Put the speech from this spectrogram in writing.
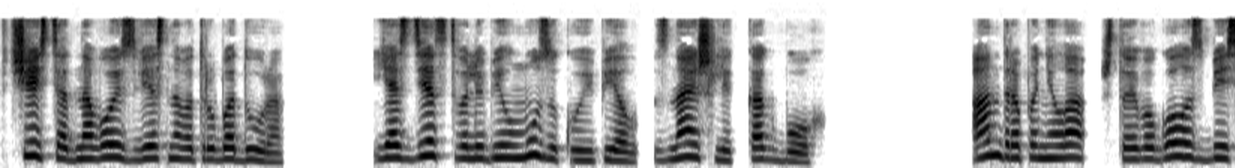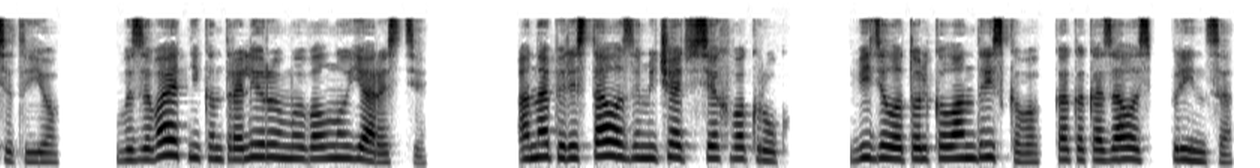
В честь одного известного трубадура. Я с детства любил музыку и пел, знаешь ли, как бог. Андра поняла, что его голос бесит ее, вызывает неконтролируемую волну ярости. Она перестала замечать всех вокруг, видела только Ландрийского, как оказалось, принца.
